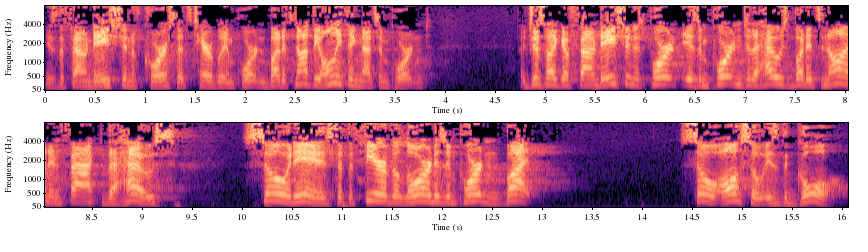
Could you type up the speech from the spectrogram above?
is the foundation, of course, that's terribly important, but it's not the only thing that's important. Just like a foundation is, important to the house, but it's not in fact the house, so it is that the fear of the Lord is important, but so also is the goal,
